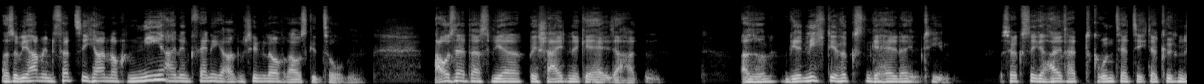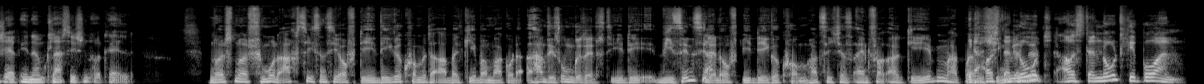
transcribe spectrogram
Also wir haben in 40 Jahren noch nie einen Pfennig aus dem Schindlauf rausgezogen. Außer dass wir bescheidene Gehälter hatten. Also wir nicht die höchsten Gehälter im Team. Das höchste Gehalt hat grundsätzlich der Küchenchef in einem klassischen Hotel. 1985 sind Sie auf die Idee gekommen mit der Arbeitgebermarke oder haben Sie es umgesetzt, die Idee? Wie sind Sie ja. denn auf die Idee gekommen? Hat sich das einfach ergeben? Hat man ja, sich aus der Not, aus der Not geboren.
